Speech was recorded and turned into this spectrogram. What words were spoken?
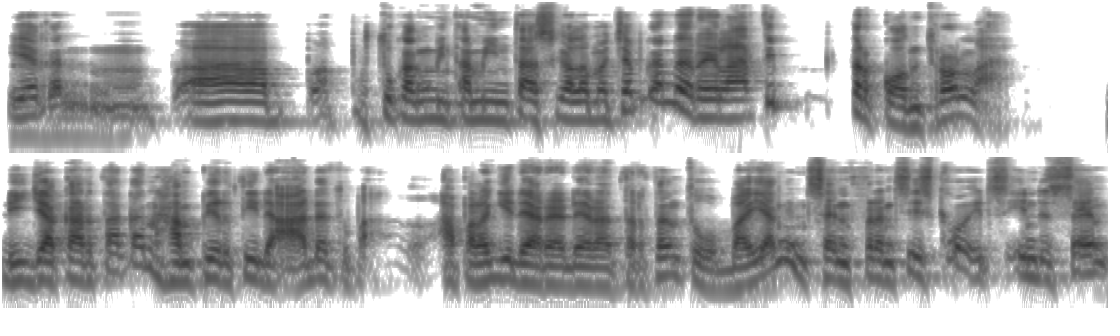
Ya kan, eee, tukang minta-minta segala macam kan relatif terkontrol lah. Di Jakarta kan hampir tidak ada tuh, Pak. Apalagi daerah-daerah tertentu. Bayangin San Francisco, it's in the cen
